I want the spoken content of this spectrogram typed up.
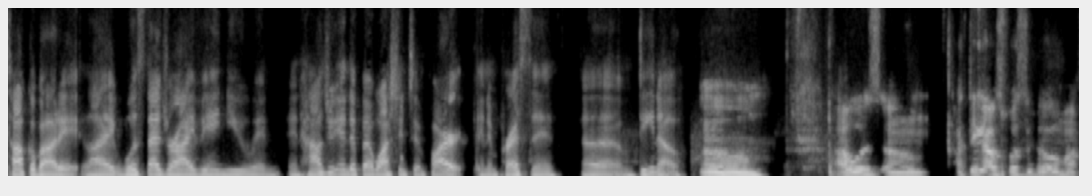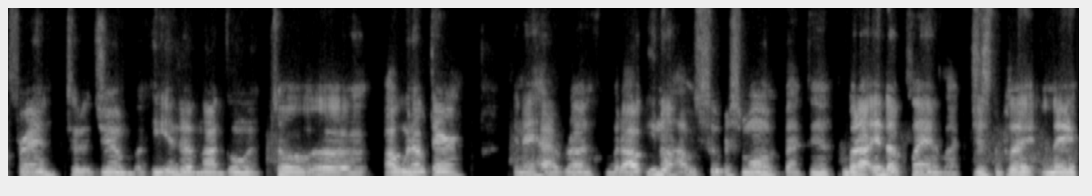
Talk about it. Like what's that drive in you and and how'd you end up at Washington Park and impressing um Dino? Um, I was um, I think I was supposed to go with my friend to the gym, but he ended up not going. So uh, I went up there, and they had runs, but I, you know, I was super small back then. But I ended up playing like just to play, and they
